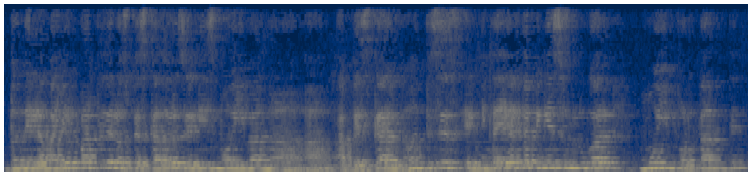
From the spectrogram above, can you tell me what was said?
donde la mayor parte de los pescadores del Istmo iban a, pescar, ¿no? Entonces, el Pitayal también es un lugar muy importante,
